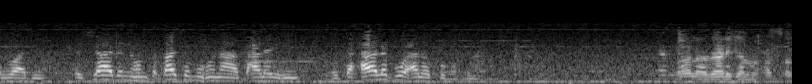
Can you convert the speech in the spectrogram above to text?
الوادي. الشاهد أنهم تقاسموا هناك عليه وتحالفوا على الكفر. نعم. قال ذلك المحصب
